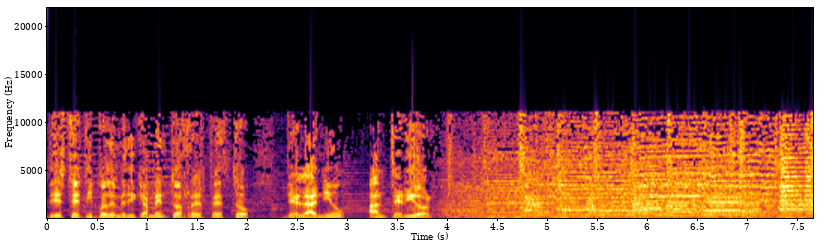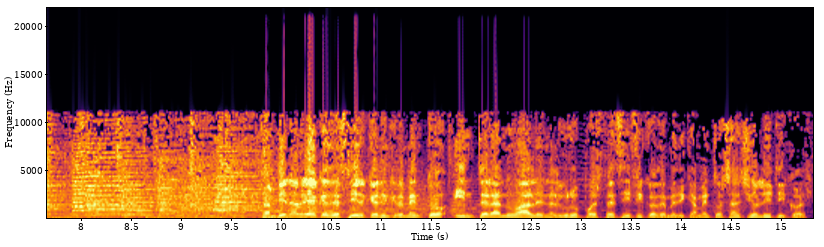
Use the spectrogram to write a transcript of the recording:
de este tipo de medicamentos respecto del año anterior. También habría que decir que el incremento interanual en el grupo específico de medicamentos ansiolíticos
